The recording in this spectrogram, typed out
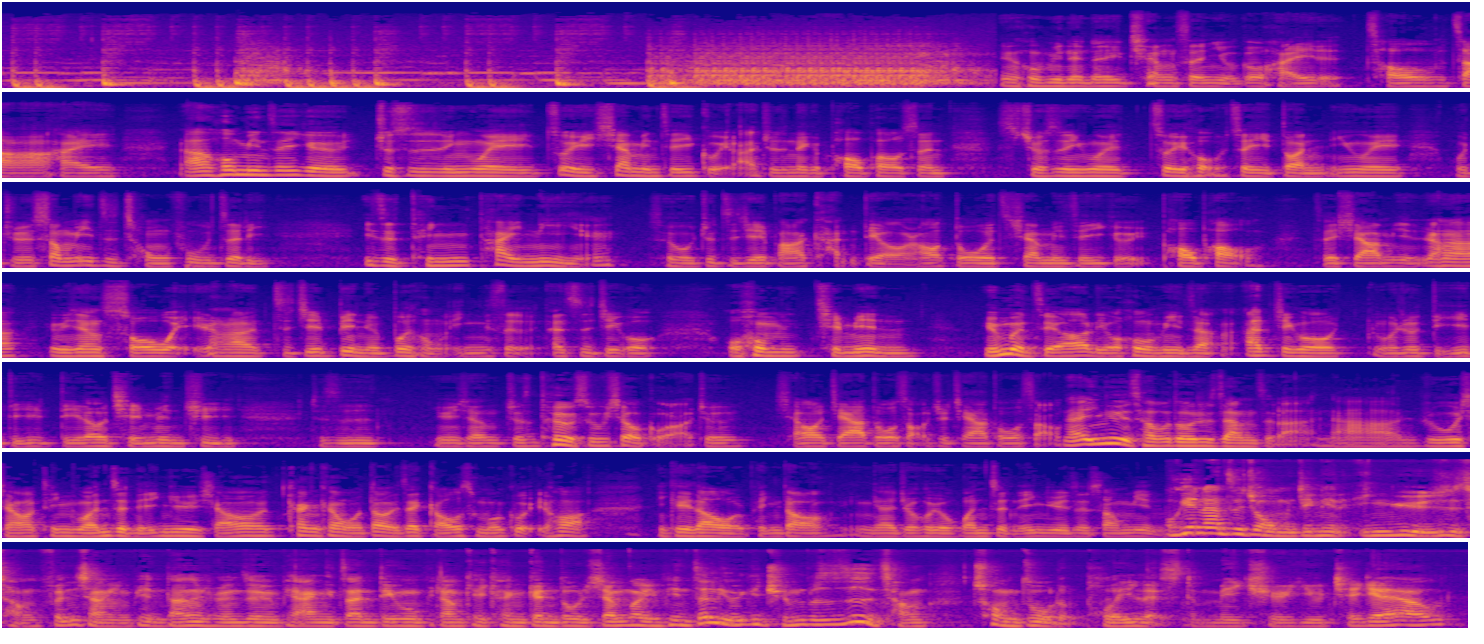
后面的那枪声有够嗨的，超炸嗨！然后后面这一个就是因为最下面这一轨啦，就是那个泡泡声，就是因为最后这一段，因为我觉得上面一直重复，这里一直听太腻了，所以我就直接把它砍掉，然后多下面这一个泡泡在下面，让它有点像收尾，让它直接变得不同的音色。但是结果我后面前面原本只要留后面这样啊，结果我就叠一叠叠到前面去，就是因为像就是特殊效果啊，就想要加多少就加多少。那音乐差不多就这样子啦。那如果想要听完整的音乐，想要看看我到底在搞什么鬼的话，你可以到我的频道，应该就会有完整的音乐在上面。OK，那这就是我们今天的音乐日常分享影片。当然喜欢这影片，按个赞，订阅频道可以看更多的相关影片。这里有一个全部是日常创作的 playlist，make sure you check it out。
